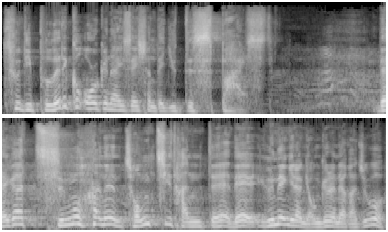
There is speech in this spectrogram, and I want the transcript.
to the political organization that you despised. 내가 증오하는 정치단체 내 은행이랑 연결해놔가지고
